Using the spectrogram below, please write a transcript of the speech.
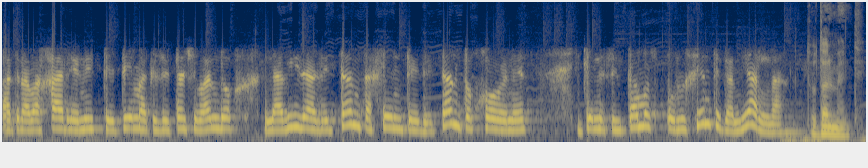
a trabajar en este tema que se está llevando la vida de tanta gente, de tantos jóvenes, y que necesitamos urgente cambiarla. Totalmente.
